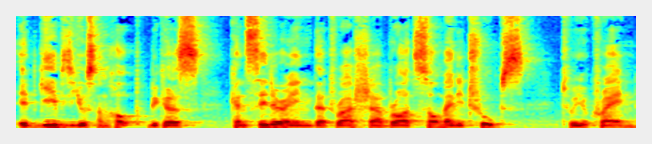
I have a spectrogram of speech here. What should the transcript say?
it gives you some hope because considering that Russia brought so many troops to Ukraine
